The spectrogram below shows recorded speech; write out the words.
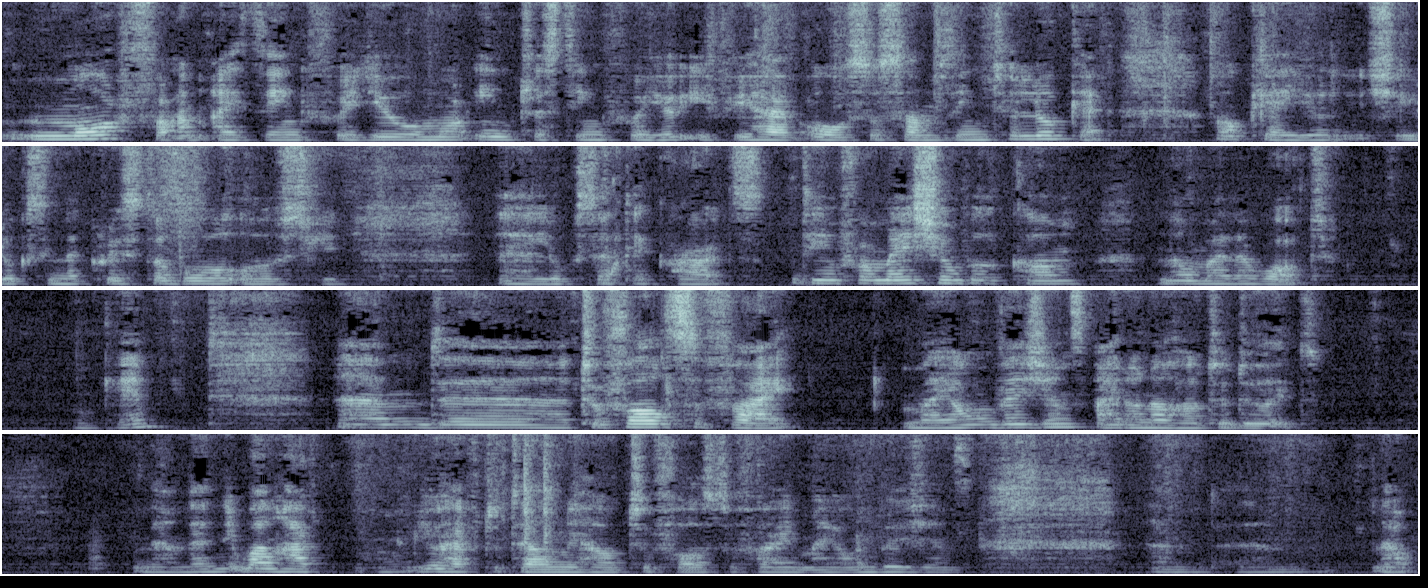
more fun, I think, for you, more interesting for you if you have also something to look at. Okay, you, she looks in the crystal ball or she uh, looks at the cards. The information will come no matter what. Okay? And uh, to falsify my own visions, I don't know how to do it. And then you have you have to tell me how to falsify my own visions. And um, no,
